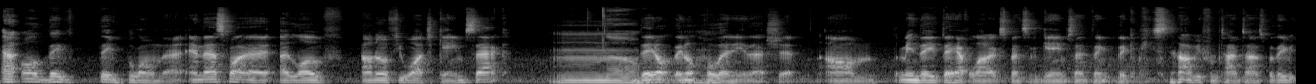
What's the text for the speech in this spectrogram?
Uh, well, they've they've blown that, and that's why I, I love. I don't know if you watch GameSack. No. They don't they don't pull any of that shit. Um, I mean, they, they have a lot of expensive games. I think they can be snobby from time to time, but they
